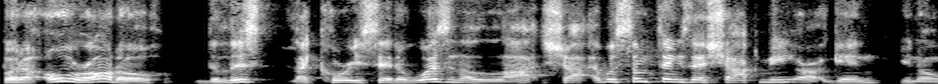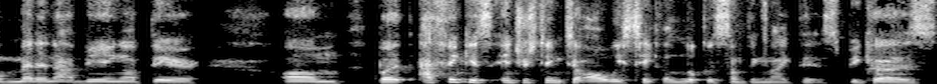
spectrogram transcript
But uh, overall, though, the list, like Corey said, it wasn't a lot. Shock. It was some things that shocked me. Or again, you know, Meta not being up there. Um, but I think it's interesting to always take a look at something like this because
